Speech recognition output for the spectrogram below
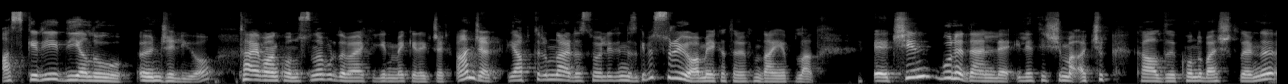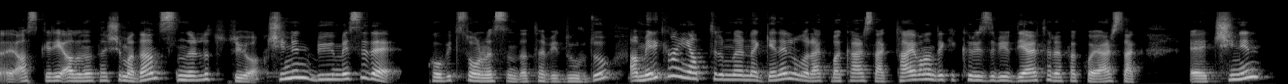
askeri diyaloğu önceliyor. Tayvan konusuna burada belki girmek gerekecek. Ancak yaptırımlar da söylediğiniz gibi sürüyor Amerika tarafından yapılan. E, Çin bu nedenle iletişime açık kaldığı konu başlıklarını e, askeri alana taşımadan sınırlı tutuyor. Çin'in büyümesi de Covid sonrasında tabii durdu. Amerikan yaptırımlarına genel olarak bakarsak, Tayvan'daki krizi bir diğer tarafa koyarsak, e, Çin'in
